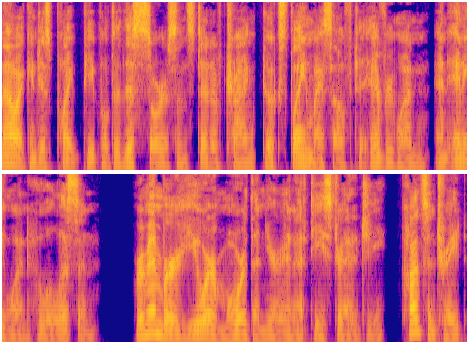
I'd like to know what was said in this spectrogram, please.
Now I can just point people to this source instead of trying to explain myself to everyone and anyone who will listen. Remember, you are more than your NFT strategy. Concentrate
